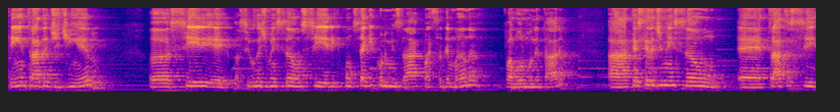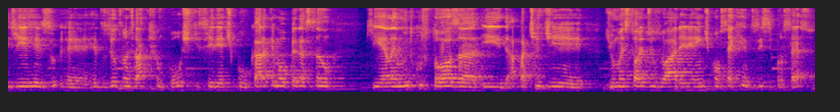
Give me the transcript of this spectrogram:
tem entrada de dinheiro, uh, se a segunda dimensão se ele consegue economizar com essa demanda valor monetário a terceira dimensão é, trata-se de é, reduzir o transaction cost, que seria tipo o cara tem uma operação que ela é muito custosa e a partir de, de uma história de usuário a gente consegue reduzir esse processo.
